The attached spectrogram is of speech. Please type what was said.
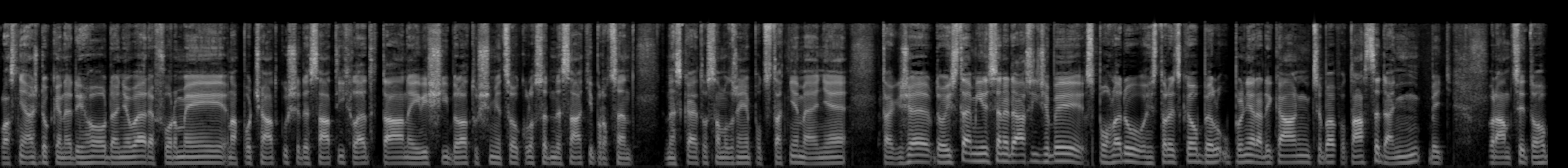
vlastně až do Kennedyho daňové reformy na počátku 60. let. Ta nejvyšší byla tuším něco okolo 70%. Dneska je to samozřejmě podstatně méně, takže do jisté míry se nedá říct, že by z pohledu historického byl úplně radikální třeba v otázce daní, byť v rámci toho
